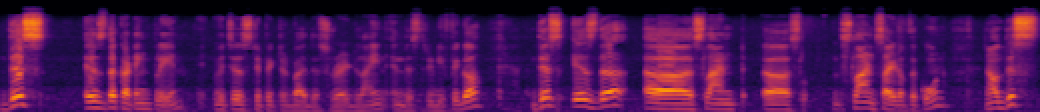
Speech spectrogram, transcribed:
This is the cutting plane which is depicted by this red line in this 3D figure. This is the uh, slant uh, sl slant side of the cone. Now this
